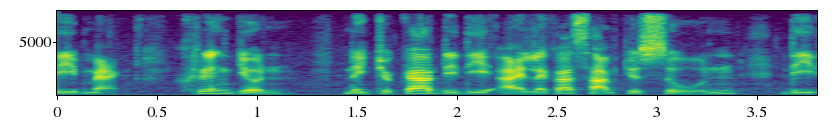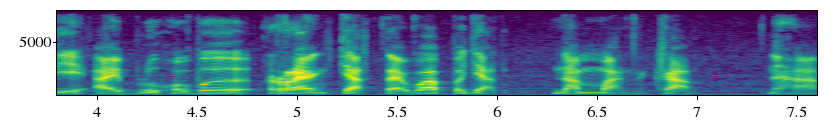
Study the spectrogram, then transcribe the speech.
D-Max เครื่องยนต์ 1.9 DDI แล้วก็ 3.0 DDI Blue Hover แรงจัดแต่ว่าประหยัดน้ำมันครับนะฮะ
